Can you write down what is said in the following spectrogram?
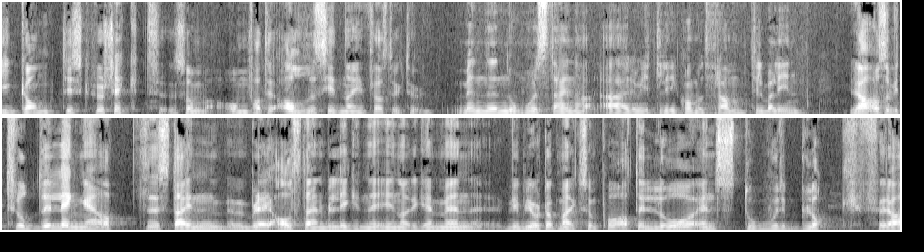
gigantisk prosjekt som omfatter alle sidene av infrastrukturen. Men eh, noe stein er vitterlig kommet fram til Berlin? Ja, altså vi trodde lenge at steinen ble, all steinen ble liggende i Norge. Men vi ble gjort oppmerksom på at det lå en stor blokk fra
